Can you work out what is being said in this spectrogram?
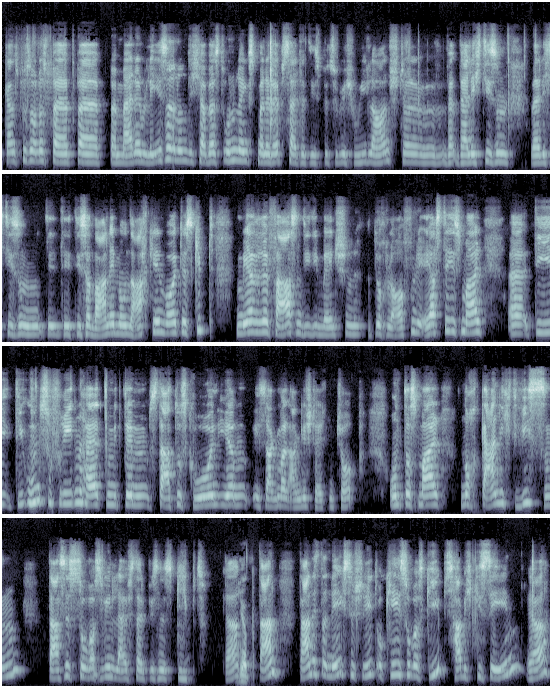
ganz besonders bei, bei, bei meinen Lesern, und ich habe erst unlängst meine Webseite diesbezüglich relaunched, äh, weil ich, diesen, weil ich diesen, die, die, dieser Wahrnehmung nachgehen wollte. Es gibt mehrere Phasen, die die Menschen durchlaufen. Die erste ist mal äh, die, die Unzufriedenheit mit dem Status quo in ihrem, ich sage mal, Angestelltenjob und das mal noch gar nicht wissen, dass es sowas wie ein Lifestyle-Business gibt. Ja, yep. dann, dann ist der nächste Schritt, okay, sowas gibt es, habe ich gesehen, ja,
